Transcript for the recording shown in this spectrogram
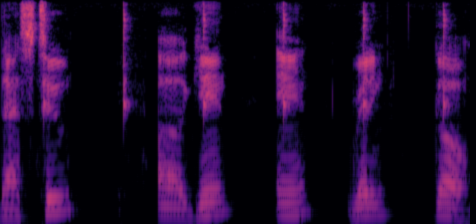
That's two. Again, and ready, go.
